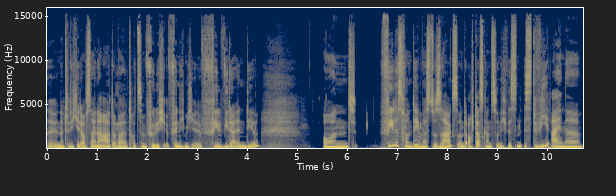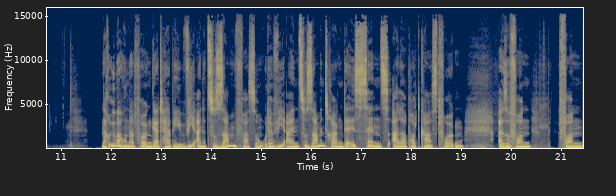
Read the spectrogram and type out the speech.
Äh, natürlich jeder auf seine Art, aber mhm. trotzdem fühle ich, finde ich mich äh, viel wieder in dir. Und vieles von dem, was du sagst, und auch das kannst du nicht wissen, ist wie eine, nach über 100 Folgen Get Happy, wie eine Zusammenfassung oder wie ein Zusammentragen der Essenz aller Podcast-Folgen. Also von, von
